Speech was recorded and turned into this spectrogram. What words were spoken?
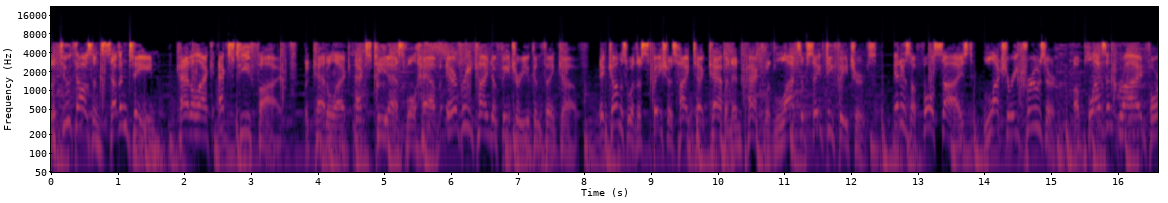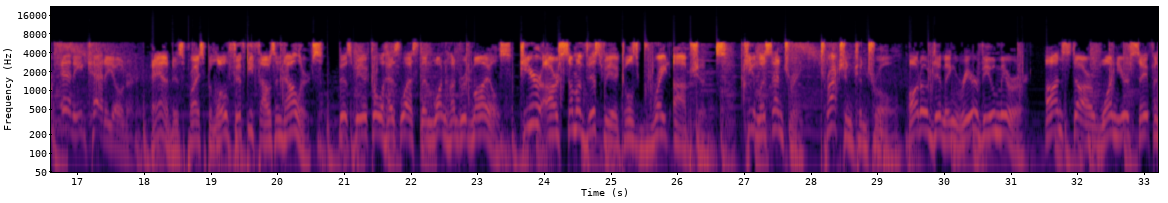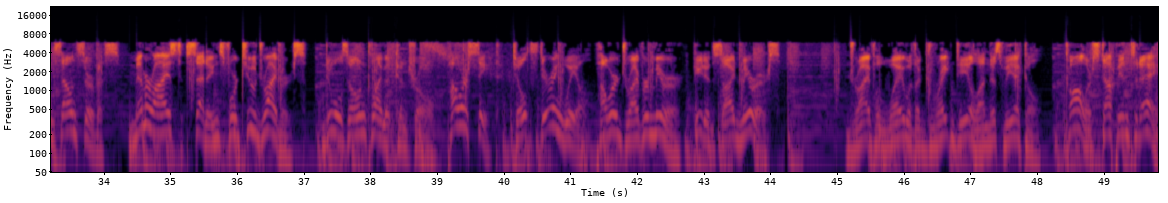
The 2017 Cadillac XT5. The Cadillac XTS will have every kind of feature you can think of. It comes with a spacious high-tech cabin and packed with lots of safety features. It is a full-sized luxury cruiser, a pleasant ride for any Caddy owner, and is priced below $50,000. This vehicle has less than 100 miles. Here are some of this vehicle's great options. Keyless entry, traction control, auto dimming rear view mirror, OnStar one year safe and sound service, memorized settings for two drivers, dual zone climate control, power seat, tilt steering wheel, power driver mirror, heated side mirrors. Drive away with a great deal on this vehicle. Call or stop in today.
